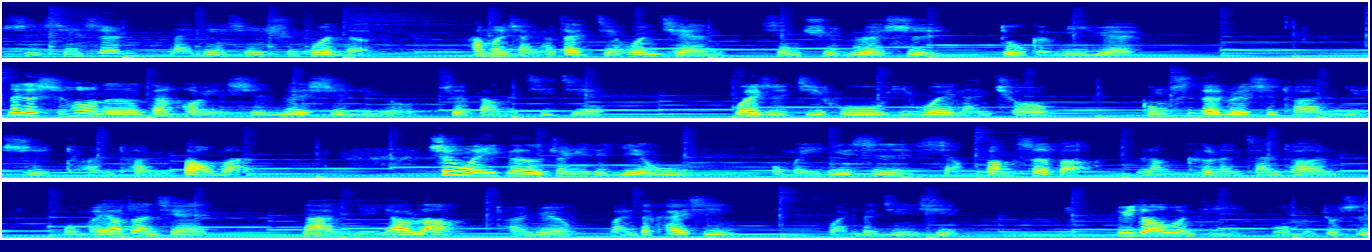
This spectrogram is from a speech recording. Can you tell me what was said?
是先生来电先询问的，他们想要在结婚前先去瑞士度个蜜月。那个时候呢，刚好也是瑞士旅游最棒的季节，位置几乎一位难求，公司的瑞士团也是团团爆满。身为一个专业的业务，我们一定是想方设法让客人参团。我们要赚钱，那也要让团员玩得开心，玩得尽兴。遇到问题，我们就是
